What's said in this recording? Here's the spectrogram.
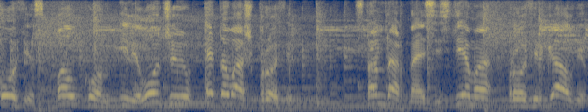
офис, балкон или лоджию – это ваш профиль. Стандартная система «Профиль Галвин».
